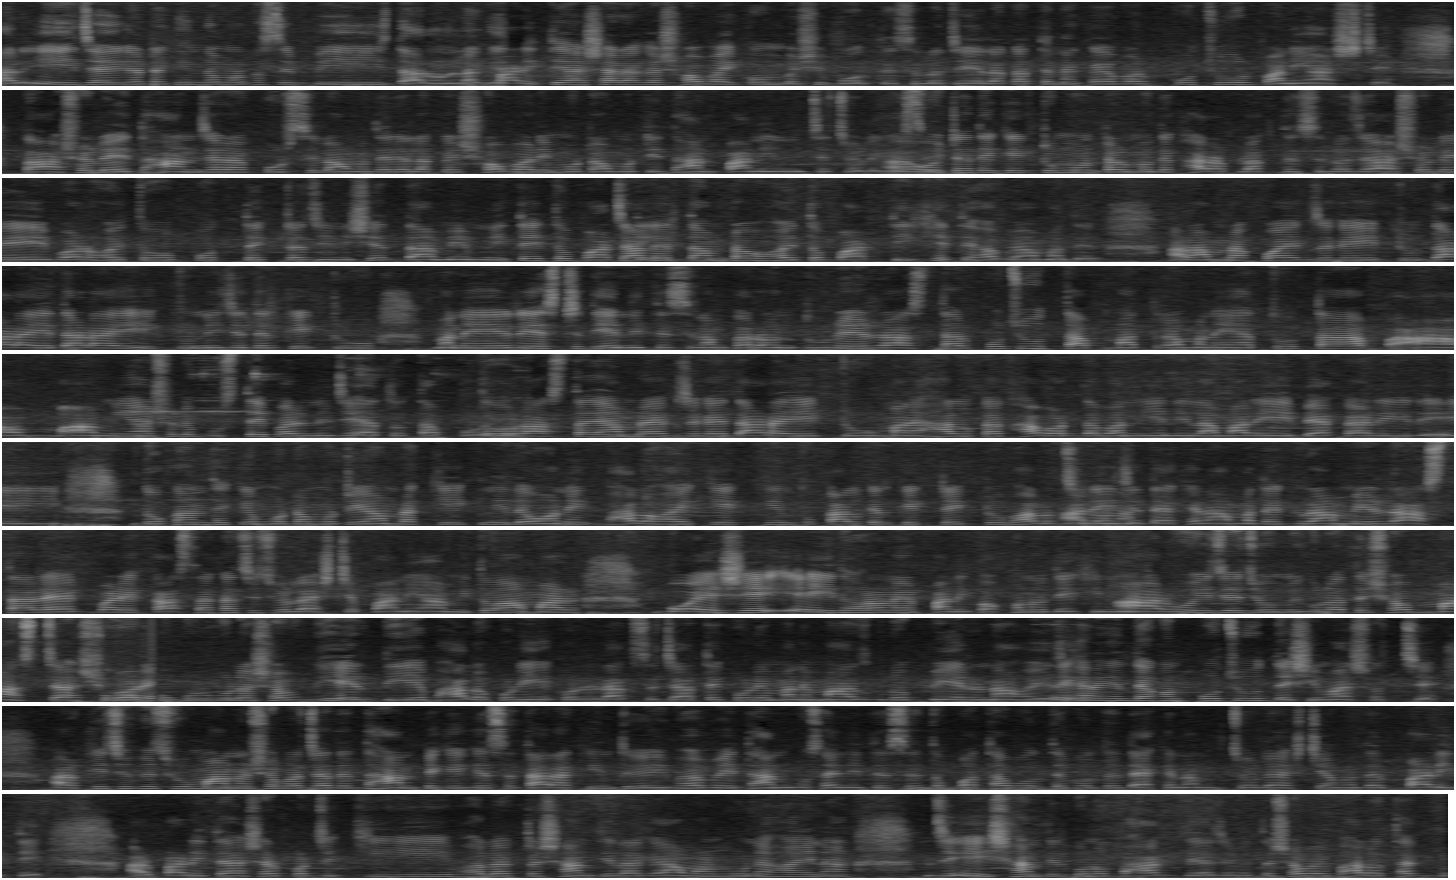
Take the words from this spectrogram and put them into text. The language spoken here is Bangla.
আর এই জায়গাটা কিন্তু আমার কাছে বেশ দারুণ লাগে। বাড়িতে আসার আগে সবাই কম বেশি বলতেছিল যে এলাকাতে নাকি আবার প্রচুর পানি আসছে। তা আসলে ধান যারা করছিল আমাদের এলাকায় সবারই মোটামুটি ধান পানির নিচে চলে গেছে। ওইটা দেখে একটু মনটার মধ্যে খারাপ লাগতেছিল যে আসলে এইবার হয়তো প্রত্যেকটা জিনিসের দাম এমনিতেই তো চালের দামটাও হয়তো বাড়তেই খেতে হবে আমাদের। আর আমরা কয়েক জায়গায় একটু দাঁড়ায়ে দাঁড়ায়ে একটু নিজেদেরকে একটু মানে রেস্ট দিয়ে নিতেছিলাম। কারণ দূরের রাস্তার প্রচুর তাপমাত্রা মানে এত তাপ আমি আসলে বুঝতেই পারিনি যে এত তাপ তো রাস্তায় আমরা এক জায়গায় দাঁড়াই একটু মানে হালকা খাবার দাবার নিয়ে নিলাম। আর এই বেকারির এই দোকান থেকে মোটামুটি আমরা কেক নিলে অনেক ভালো হয়। কেক কিন্তু কালকের কেকটা একটু ভালো ছিল আর এই যে দেখেন আমাদের গ্রামের রাস্তার একবারে কাছাকাছি চলে আসছে পানি। আমি তো আমার বয়সে এই ধরনের পানি কখনো দেখিনি। আর ওই যে জমিগুলোতে সব মাছ চাষ করে। পুকুরগুলো সব ঘের দিয়ে ভালো করে ইয়ে করে রাখছে যাতে করে মানে মাছগুলো বের না হয়ে যায়। এখানে কিন্তু এখন প্রচুর দেশি মাছ হচ্ছে। আর কিছু কিছু মানুষ আবার যাদের ধান পেকে গেছে তারা কিন্তু এইভাবেই ধান গুছাই নিতেছে। তো কথা বলতে বলতে দেখেন আমি চলে আসছি আমাদের বাড়িতে। আর বাড়িতে আসার পর যে কি ভালো একটা শান্তি লাগে। আমার মনে হয় না যে এই শান্তির কোনো ভাগ দেওয়া যাবে। তো সবাই ভালো থাকবে।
